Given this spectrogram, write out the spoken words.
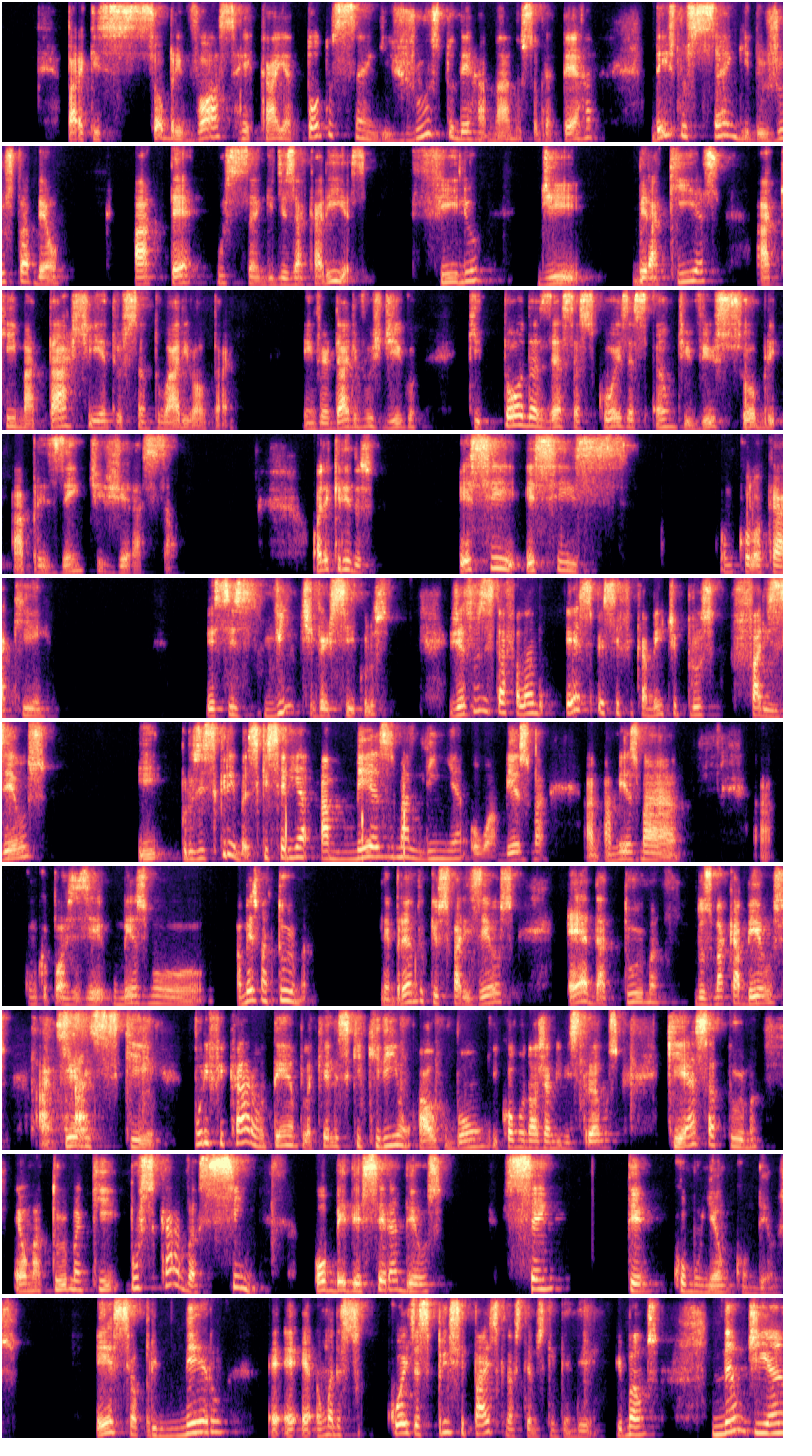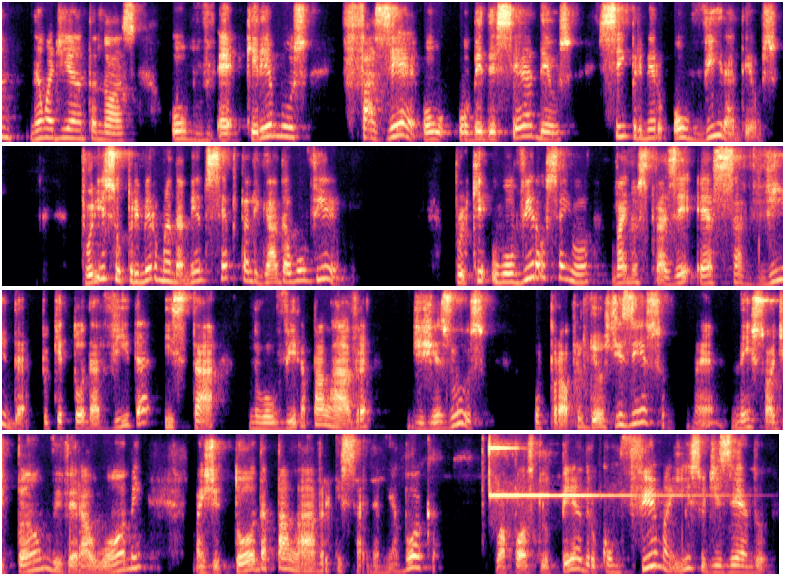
para que sobre vós recaia todo o sangue justo derramado sobre a terra, desde o sangue do justo Abel até o sangue de Zacarias, filho de Beraquias, a quem mataste entre o santuário e o altar. Em verdade vos digo que todas essas coisas hão de vir sobre a presente geração. Olha, queridos, esse, esses, vamos colocar aqui, esses 20 versículos, Jesus está falando especificamente para os fariseus e para os escribas, que seria a mesma linha ou a mesma, a, a mesma, a, como que eu posso dizer, o mesmo, a mesma turma. Lembrando que os fariseus é da turma dos macabeus, aqueles que purificaram o templo, aqueles que queriam algo bom, e como nós já ministramos, que essa turma é uma turma que buscava, sim, obedecer a Deus, sem ter comunhão com Deus. Esse é o primeiro, é, é, é uma das coisas principais que nós temos que entender. Irmãos, não adianta, não adianta nós ou, é, queremos fazer ou obedecer a Deus sem primeiro ouvir a Deus. Por isso, o primeiro mandamento sempre está ligado ao ouvir. Porque o ouvir ao Senhor vai nos trazer essa vida, porque toda a vida está no ouvir a palavra de Jesus. O próprio Deus diz isso, né? Nem só de pão viverá o homem, mas de toda a palavra que sai da minha boca. O apóstolo Pedro confirma isso dizendo:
